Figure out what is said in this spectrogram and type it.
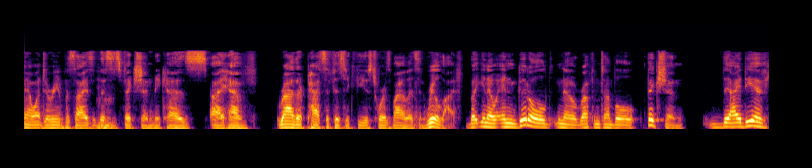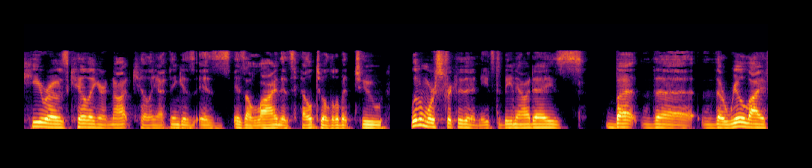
and I want to reemphasize that this Mhm. is fiction because I have rather pacifistic views towards violence in real life. But, you know, in good old, you know, rough and tumble fiction, the idea of heroes killing or not killing, I think is, is, is a line that's held to a little bit too, a little more strictly than it needs to be nowadays. But the, the real life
